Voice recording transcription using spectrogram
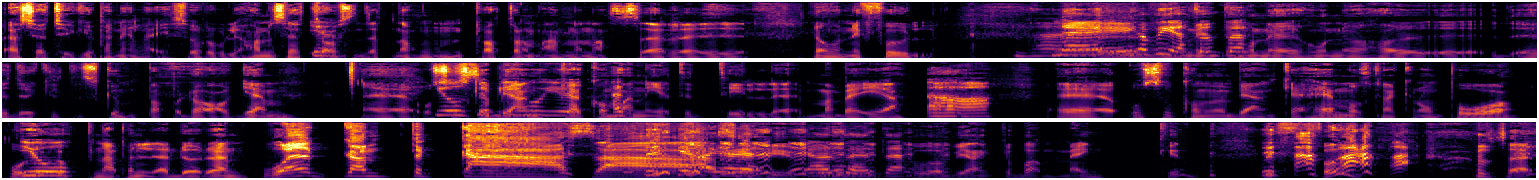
alltså jag tycker Pernilla är så rolig. Har ni sett Ja. avsnittet när hon pratar om ananaser i, när hon är full? Nej, Eh, jag vet hon är, inte. Hon, är, hon har eh, druckit lite skumpa på dagen. Eh, och Jo, så så ska hon Bianca ju- komma ner till, till Marbella. Ja. Eh, och så kommer Bianca hem och så knackar hon på och Jo. då öppnar Pernilla dörren. Welcome to casa! Ja, hon. sett det. och Bianca bara, men gud, full. och så här,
